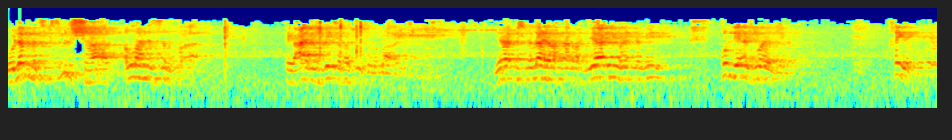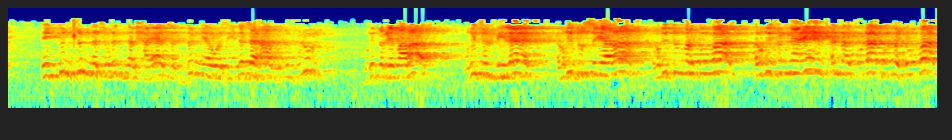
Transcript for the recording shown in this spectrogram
ولما تكتمل الشهر الله نزل القرآن. في عالج بيت الرسول صلى الله عليه وسلم. يا بسم الله الرحمن الرحيم. يا أيها النبي قل لأزواجك خير. إن كنتن تردن الحياة الدنيا وزينتها بغيت الفلوس بغيت العمارات بغيت البلاد بغيت السيارات بغيت المركوبات بغيت النعيم المأكولات والمشروبات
